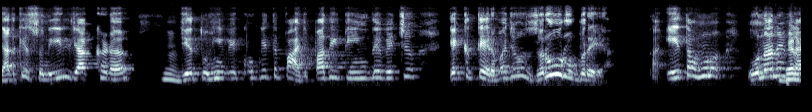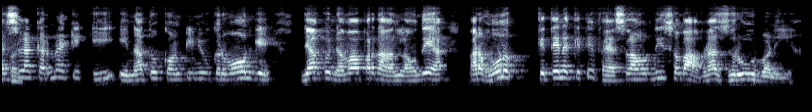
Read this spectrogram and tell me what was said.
ਜਦ ਕਿ ਸੁਨੀਲ ਜਾਖੜ। ਜੇ ਤੁਸੀਂ ਵੇਖੋਗੇ ਤੇ ਭਾਜਪਾ ਦੀ ਟੀਮ ਦੇ ਵਿੱਚ ਇੱਕ ਧਿਰ ਵਜੋਂ ਜ਼ਰੂਰ ਉੱਭਰੇ ਆ ਤਾਂ ਇਹ ਤਾਂ ਹੁਣ ਉਹਨਾਂ ਨੇ। ਫੈਸਲਾ ਕਰਨਾ ਕਿ ਕੀ ਇਹਨਾਂ ਤੋਂ ਕੰਟੀਨਿਊ ਕਰਵਾਉਣਗੇ ਜਾਂ ਕੋਈ ਨਵਾਂ ਪ੍ਰਧਾਨ ਲਾਉਂਦੇ ਆ ਪਰ ਹੁਣ ਕਿਤੇ ਨਾ ਕਿਤੇ ਫੈਸਲਾ ਹੋਣ ਦੀ ਸੰਭਾਵਨਾ ਜ਼ਰੂਰ ਬਣੀ ਆ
